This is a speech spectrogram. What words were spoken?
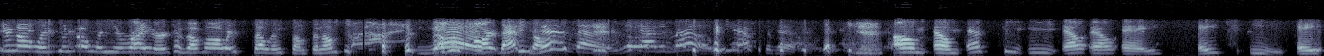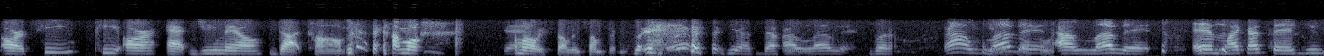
you know when you know when you're writer because I'm always spelling something. I'm yes, that's good though. We gotta know. We have to know. Um, um, S T E L L A H E A R T P R at gmail dot com. I'm a, yes. I'm always spelling something. yes, definitely. I love it. But um, I love yeah, it. I love it. And like I said, you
